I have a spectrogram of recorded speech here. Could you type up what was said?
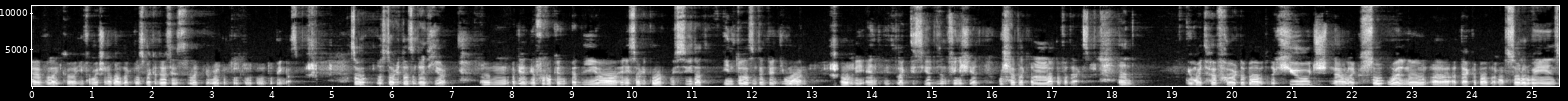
have like uh, information about like those MAC addresses, like you're welcome to, to, to, to ping us. So the story doesn't end here. Um, again, if we look in, at the uh, report, we see that in 2021 only, and it's like this year didn't finish yet, we have like a lot of attacks. And you might have heard about the huge, now like so well-known uh, attack about like on SolarWinds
